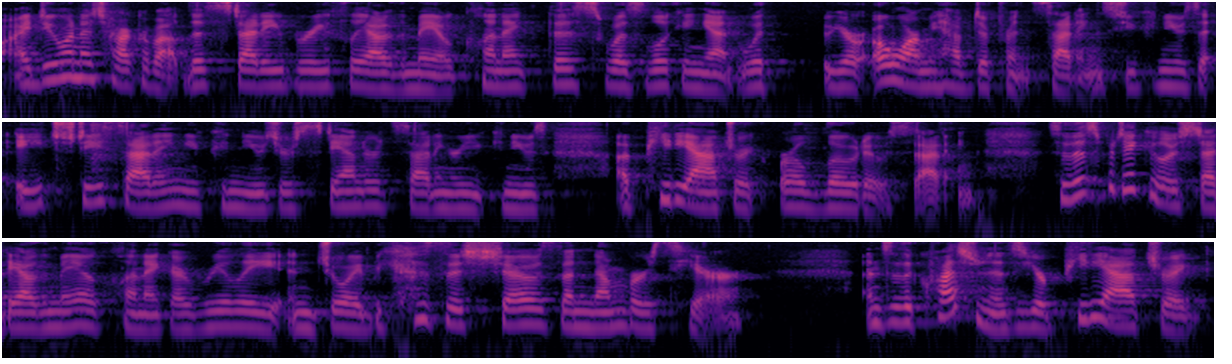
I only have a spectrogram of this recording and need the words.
I do want to talk about this study briefly out of the Mayo Clinic. This was looking at with your O-arm, you have different settings. You can use a HD setting, you can use your standard setting, or you can use a pediatric or a low dose setting. So this particular study out of the Mayo Clinic I really enjoy because this shows the numbers here. And so the question is, is your pediatric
